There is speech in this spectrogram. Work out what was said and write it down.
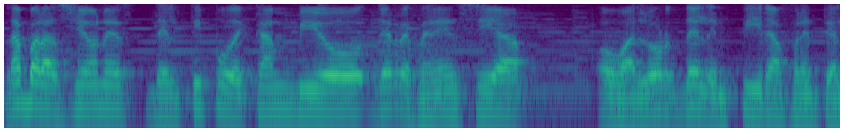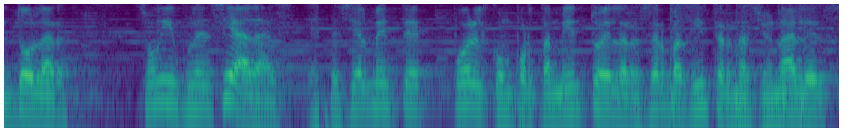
Las variaciones del tipo de cambio de referencia o valor del empira frente al dólar son influenciadas especialmente por el comportamiento de las reservas internacionales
